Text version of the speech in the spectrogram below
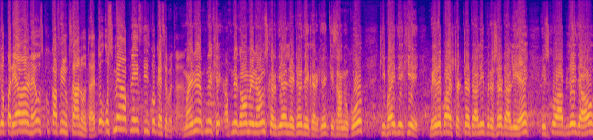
जो पर्यावरण है उसको काफ़ी नुकसान होता है। तो उसमें आपने इस चीज़ को कैसे बचाया? मैंने अपने अपने गाँव में अनाउंस कर दिया लेटर दे करके किसानों को कि भाई देखिए मेरे पास ट्रैक्टर टाली प्रेशर टाली है इसको आप ले जाओ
